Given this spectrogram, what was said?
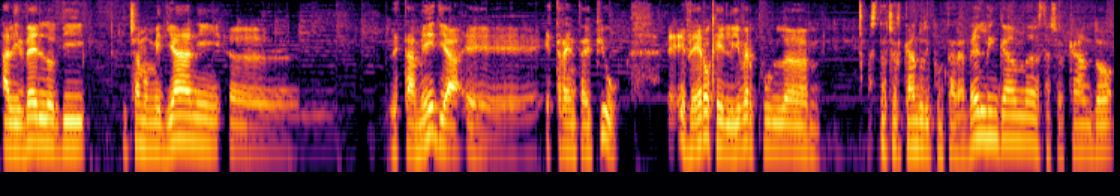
A livello di, diciamo, mediani, eh, l'età media è, è, 30 e più. È vero che il Liverpool eh, sta cercando di puntare a Bellingham, sta cercando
